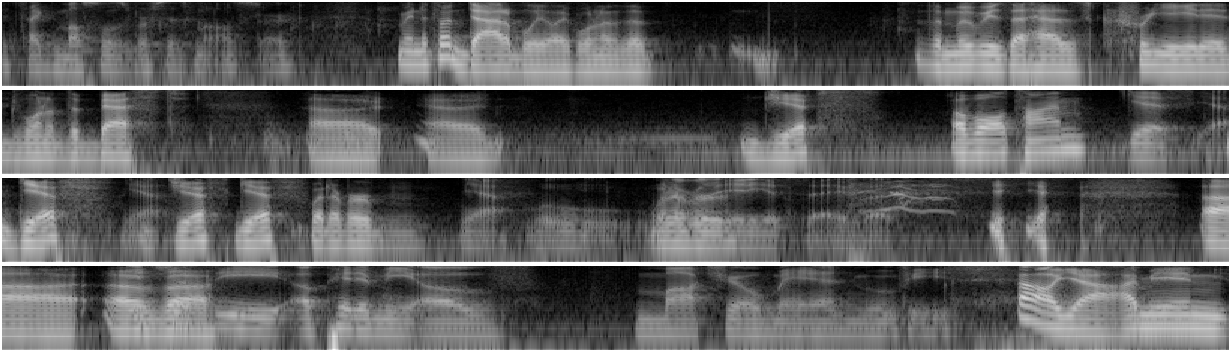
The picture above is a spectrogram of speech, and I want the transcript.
It's like muscles versus monster. I mean, it's undoubtedly like one of the the movies that has created one of the best uh, uh, gifs of all time. GIF, yeah, GIF, Yeah. GIF, GIF, whatever. Mhm. yeah, Wh- whatever, Whatever. the idiots say, but yeah. Uh, of, it's just uh, the epitome of macho man movies. oh yeah, I mean,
